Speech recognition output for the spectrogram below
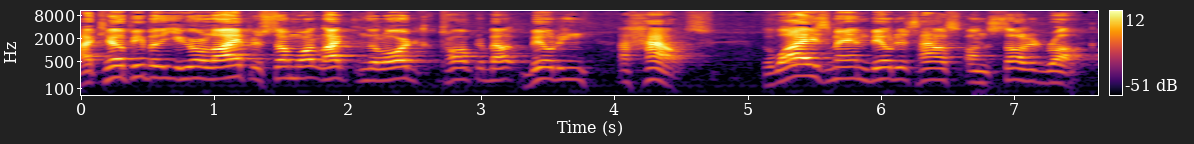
I tell people that your life is somewhat like the Lord talked about building a house. The wise man built his house on solid rock.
